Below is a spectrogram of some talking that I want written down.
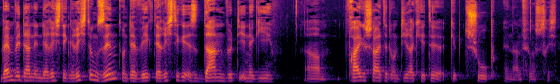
Wenn wir dann in der richtigen Richtung sind und der Weg der richtige ist, dann wird die Energie ähm, freigeschaltet und die Rakete gibt Schub, in Anführungsstrichen.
